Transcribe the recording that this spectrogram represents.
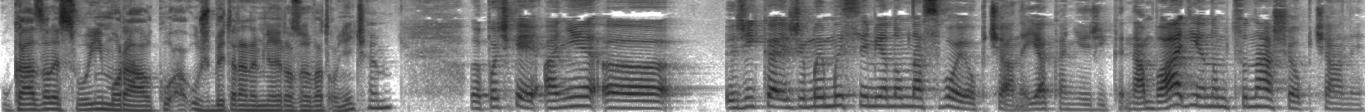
ukázali svoji morálku a už by teda neměli rozhodovat o ničem? Eh, počkej, ani eh, uh, říkají, že my myslíme jenom na svoje občany, jak oni říkají. Nám vádí jenom co naše občany.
